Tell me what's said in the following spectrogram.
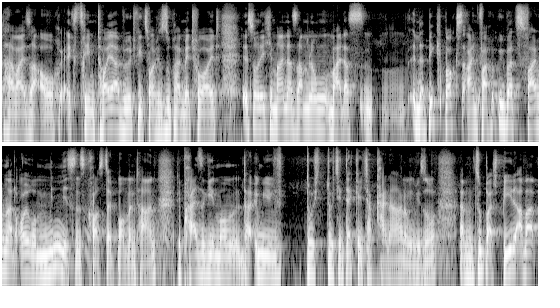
teilweise auch extrem teuer wird, wie zum Beispiel Super Metroid. Ist noch nicht in meiner Sammlung, weil das in der Big Box einfach über 200 Euro mindestens kostet momentan. Die Preise gehen da irgendwie durch, durch die Decke. Ich habe keine Ahnung wieso. Ähm, super Spiel, aber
